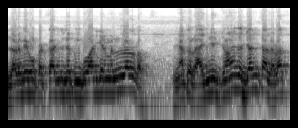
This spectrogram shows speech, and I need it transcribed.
लड़बे हो कक्का जी ने तुम ग्वालियर में लड़ लो यहाँ तो राजनीति जो है तो जनता लड़त।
